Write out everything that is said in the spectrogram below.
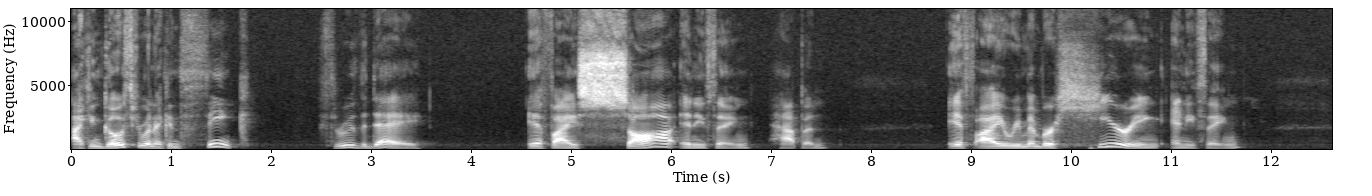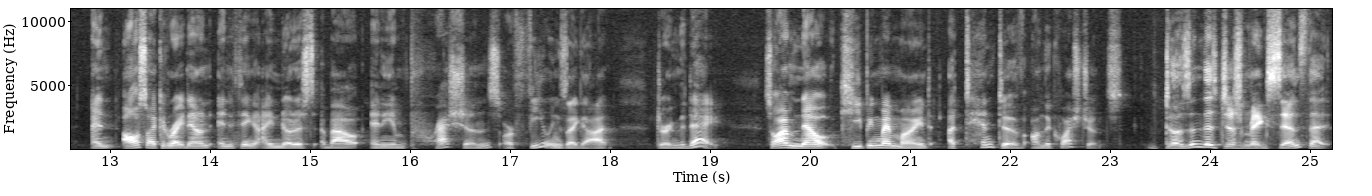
I can go through and I can think through the day if I saw anything happen, if I remember hearing anything, and also I could write down anything I noticed about any impressions or feelings I got during the day. So I'm now keeping my mind attentive on the questions doesn't this just make sense that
